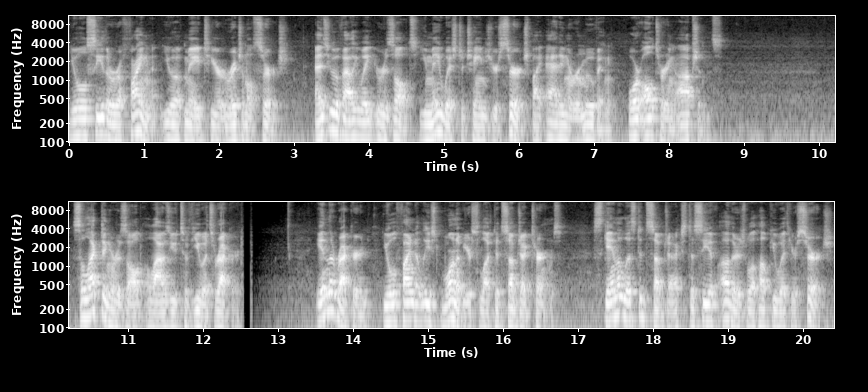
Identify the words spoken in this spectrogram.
you will see the refinement you have made to your original search. As you evaluate your results, you may wish to change your search by adding or removing, or altering options. Selecting a result allows you to view its record. In the record, you will find at least one of your selected subject terms. Scan the listed subjects to see if others will help you with your search.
